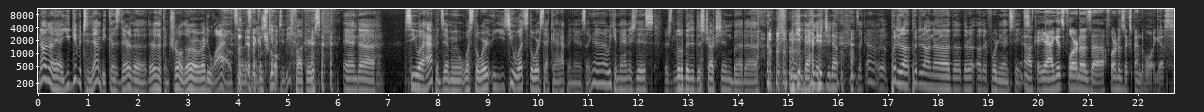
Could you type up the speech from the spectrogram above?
No, no, yeah. You give it to them because they're the they're the control. They're already wild, so it's the like just give it to these fuckers and uh, see what happens. I mean, what's the worst? You see what's the worst that can happen, and it's like, uh, we can manage this. There's a little bit of destruction, but uh, we can manage. You know, it's like, oh, uh, put it on, put it on uh, the the other 49 states. Okay, yeah, I guess Florida's uh, Florida's expendable, I guess.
